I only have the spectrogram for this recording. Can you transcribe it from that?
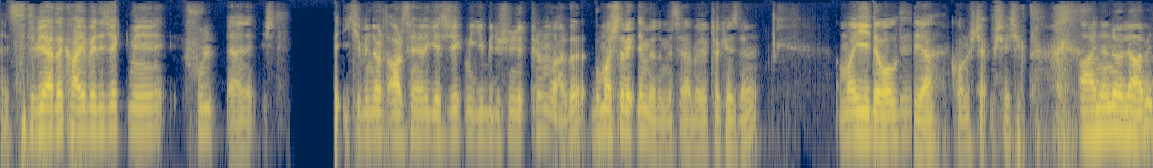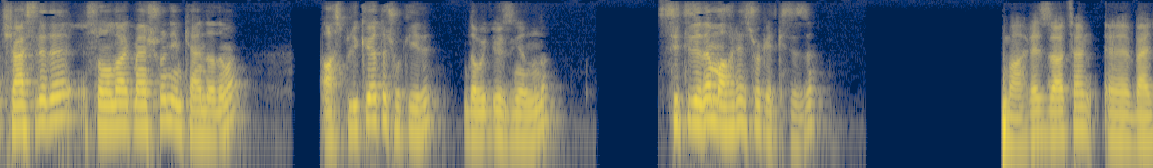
Yani City bir yerde kaybedecek mi? Full yani işte 2004 Arsenal'i geçecek mi gibi düşüncelerim vardı. Bu maçta beklemiyordum mesela böyle tökezleme. Ama iyi de oldu ya. Konuşacak bir şey çıktı. Aynen öyle abi. Chelsea'de de son olarak ben şunu diyeyim kendi adıma. Aspilicueta çok iyiydi. David Luiz'in yanında. City'de de Mahrez çok etkisizdi. Mahrez zaten e, ben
